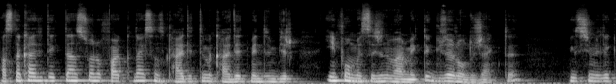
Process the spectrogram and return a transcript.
Aslında kaydettikten sonra farkındaysanız kaydetti mi kaydetmediğim bir info mesajını vermek de güzel olacaktı. Biz şimdilik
